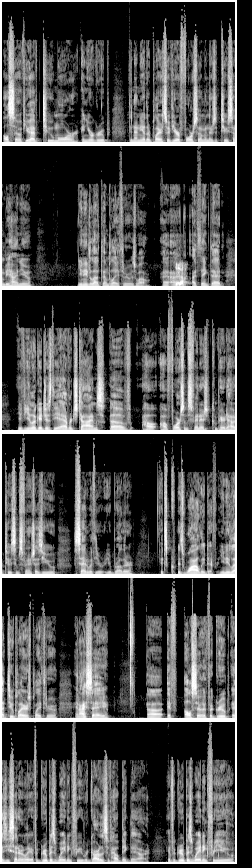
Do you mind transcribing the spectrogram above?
also, if you have two more in your group than any other player, so if you're a foursome and there's a twosome behind you, you need to let them play through as well. I, Yeah. I, I think that if you look at just the average times of how how foursomes finished compared to how twosomes finished, as you said with your your brother, it's it's wildly different. You need to let two players play through, and I say uh, if also if a group, as you said earlier, if a group is waiting for you, regardless of how big they are, if a group is waiting for you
